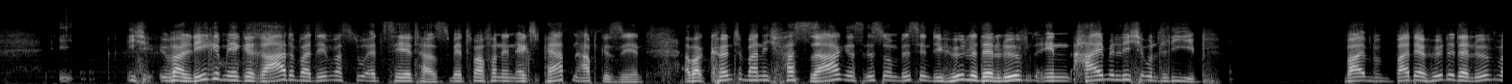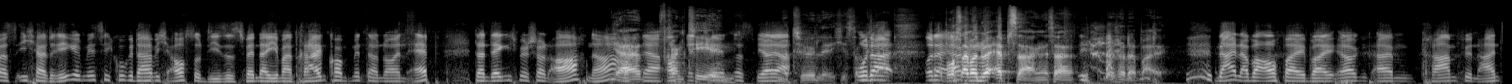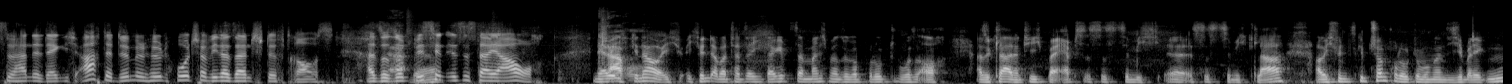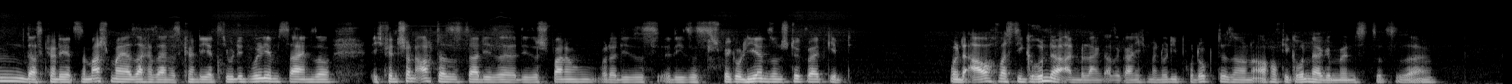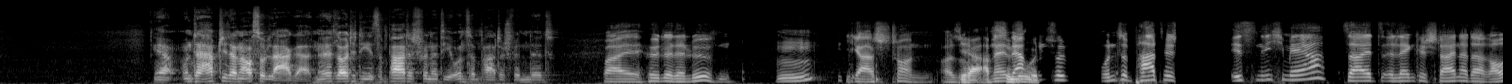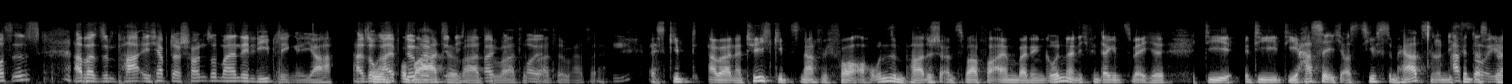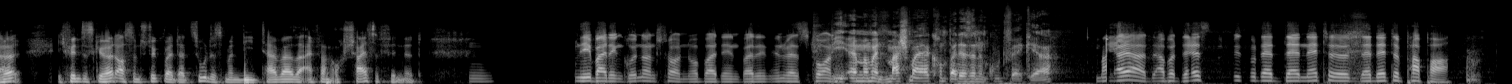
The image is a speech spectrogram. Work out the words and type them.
Ich- überlege mir gerade bei dem, was du erzählt hast, jetzt mal von den Experten abgesehen, aber könnte man nicht fast sagen, es ist so ein bisschen die Höhle der Löwen in heimelig und lieb? Weil bei der Höhle der Löwen, was ich halt regelmäßig gucke, da habe ich auch so dieses, wenn da jemand reinkommt mit einer neuen App, dann denke ich mir schon, ach, na, Ja, der- Frank Thelen. das- Ja, ja. Natürlich. Ist doch Oder, klar. oder Du brauchst einfach nur App sagen, ist er, ist er dabei. Nein, aber auch bei, bei irgendeinem Kram für den Einzelhandel denke ich, ach, der Dümmel hol- holt schon wieder seinen Stift raus. Also so ein bisschen ist es da ja auch. Ja, ich, genau, ich, ich finde aber tatsächlich, da gibt es dann manchmal sogar Produkte, wo es auch, also klar, natürlich bei Apps ist es ziemlich, äh, ist es ziemlich klar, aber ich finde, es gibt schon Produkte, wo man sich überlegt, hm, das könnte jetzt eine Maschmeyer-Sache sein, das könnte jetzt Judith Williams sein, so. Ich finde schon auch, dass es da diese, diese Spannung oder dieses, dieses Spekulieren so ein Stück weit gibt. Und auch was die Gründer anbelangt, also gar nicht mal nur die Produkte, sondern auch auf die Gründer gemünzt sozusagen. Ja, und da habt ihr dann auch so Lager, ne? Leute, die ihr sympathisch findet, die ihr unsympathisch findet. Bei Höhle der Löwen. Hm? Ja, schon. Also, Ja, ne, absolut. wer unsy- unsympathisch ist nicht mehr, seit äh, Lenke Steiner da raus ist, aber sympath ich habe da schon so meine Lieblinge, ja. Also Oh, Ralf oh, warte, warte, warte, warte, warte. Hm? Es gibt, aber natürlich gibt es nach wie vor auch unsympathisch, und zwar vor allem bei den Gründern. Ich finde, da gibt es welche, die, die, die hasse ich aus tiefstem Herzen. Und ich finde, so, das ja. gehört, ich finde, es gehört auch so ein Stück weit dazu, dass man die teilweise einfach auch scheiße findet. Nee, bei den Gründern schon, nur bei den, bei den Investoren. Wie, äh, Moment, Maschmeyer kommt bei der Sendung gut weg, ja? Ja, ja, aber der ist so der, der nette, der nette Papa.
